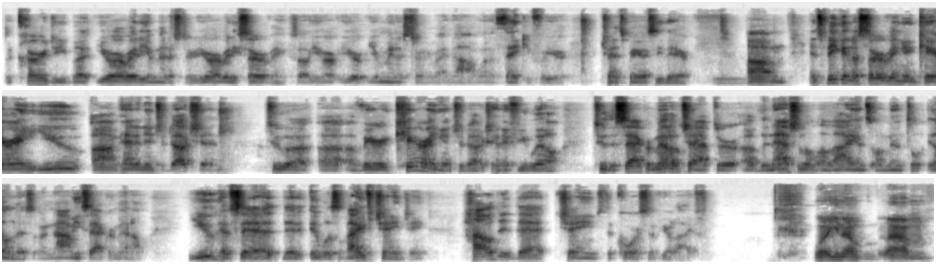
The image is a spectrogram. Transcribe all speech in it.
the clergy, but you're already a minister. You're already serving. So you're, you're, you're ministering right now. I want to thank you for your transparency there. Mm-hmm. Um, and speaking of serving and caring, you, um, had an introduction to a, a, a very caring introduction, if you will, to the Sacramento chapter of the National Alliance on Mental Illness, or NAMI Sacramento. You have said that it was life changing. How did that change the course of your life? Well, you know, um,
